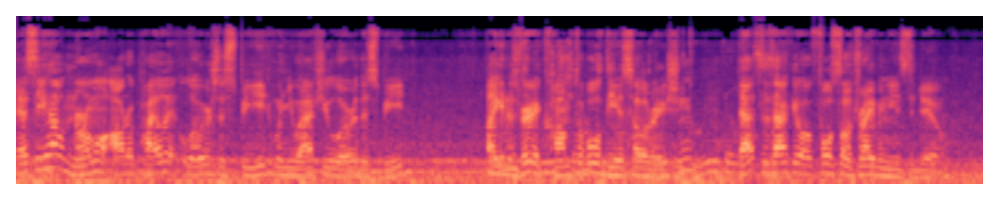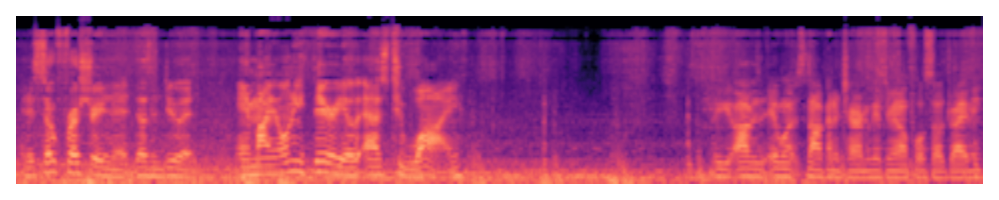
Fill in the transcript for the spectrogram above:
Yeah, see how normal autopilot lowers the speed when you actually lower the speed? Like, it is very comfortable deceleration. That's exactly what full self-driving needs to do. And it's so frustrating that it doesn't do it. And my only theory of, as to why, it's not going to turn because you're on full self-driving,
